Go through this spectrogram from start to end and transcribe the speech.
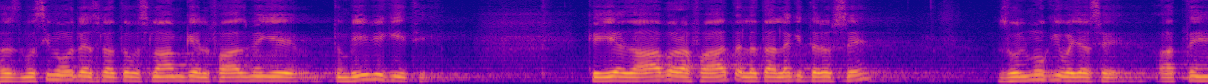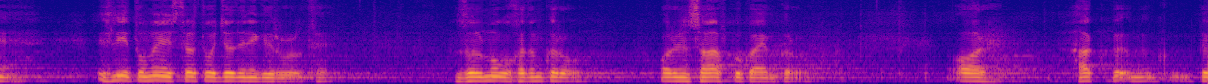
حضرت مسیم علیہ السلۃ والسلام کے الفاظ میں یہ تنبیہ بھی کی تھی کہ یہ عذاب اور افات اللہ تعالیٰ کی طرف سے ظلموں کی وجہ سے آتے ہیں۔ اس لیے تمہیں اس طرح توجہ دینے کی ضرورت ہے۔ ظلموں کو ختم کرو اور انصاف کو قائم کرو۔ اور حق پہ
